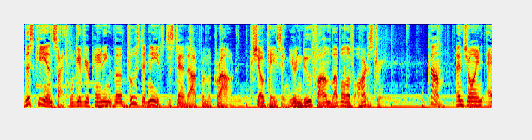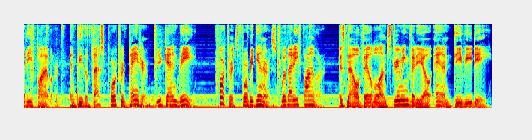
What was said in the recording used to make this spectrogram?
This key insight will give your painting the boost it needs to stand out from the crowd, showcasing your newfound level of artistry. Come and join Eddie Filer and be the best portrait painter you can be. Portraits for Beginners with Eddie Filer is now available on streaming video and DVD.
